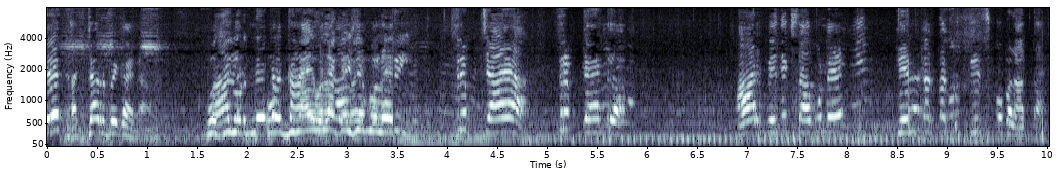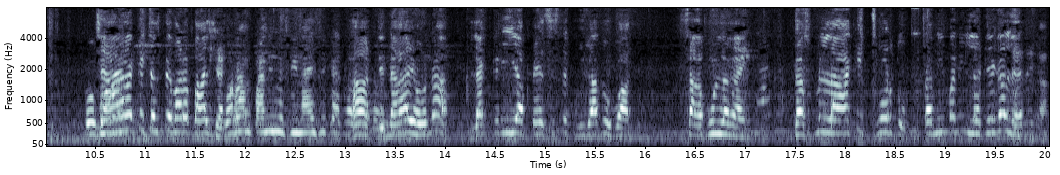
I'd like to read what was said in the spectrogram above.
एक हज़ार रुपए का इनाम वो का दिनाई है। कैसे बोले? सिर्फ़ चाया सिर्फ़ डैंड्रफ आयुर्वेदिक साबुन है गेम करता है केस को बढ़ाता है। तो चाया के चलते हमारा बाल गरम पानी में दिनाई से क्या हाँ दिनाय हो ना लकड़ी या पैसे से खुजा तो हुआ साबुन लगाएँगे। दस मिनट लगा के छोड़ दो। तनी मनी लगेगा लहरेगा।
